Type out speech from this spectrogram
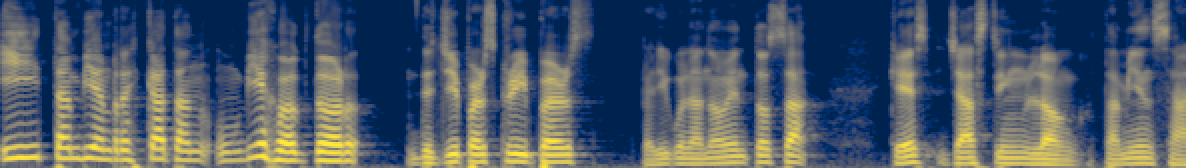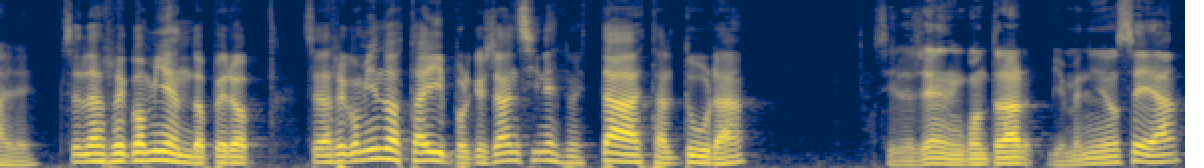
Y también rescatan un viejo actor de Jeepers Creepers, película noventosa, que es Justin Long. También sale. Se las recomiendo, pero se las recomiendo hasta ahí, porque ya en cines no está a esta altura. Si la llegan a encontrar, bienvenido sea.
